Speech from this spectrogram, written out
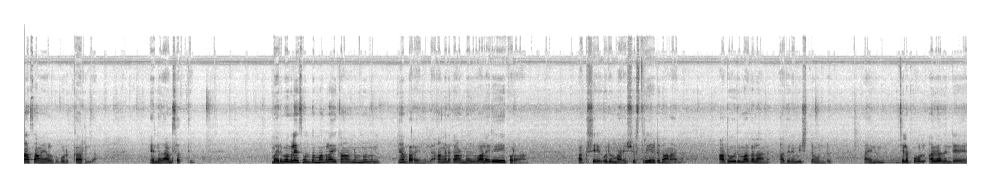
ആ സമയം അവൾക്ക് കൊടുക്കാറില്ല എന്നതാണ് സത്യം. മരുമകളെ സ്വന്തം മകളായി കാണണമെന്നൊന്നും ഞാൻ പറയുന്നില്ല. അങ്ങനെ കാണുന്നത് വളരെ കുറവാണ്. പക്ഷേ ഒരു മനുഷ്യ സ്ത്രീയായിട്ട് കാണാമല്ലോ. അതും ഒരു മകളാണ്. അതിനും ഇഷ്ടമുണ്ട്. അതിനും ചിലപ്പോൾ അത് അതിന്റെ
